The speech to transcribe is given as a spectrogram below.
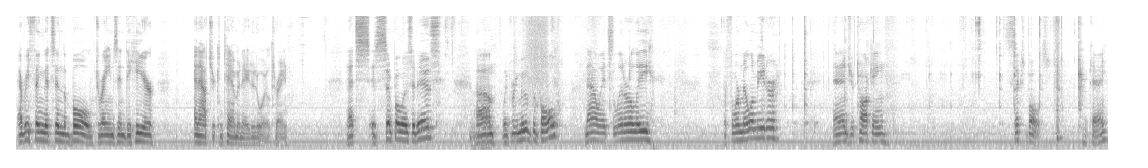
everything that's in the bowl drains into here and out your contaminated oil train. That's as simple as it is. Um, we've removed the bowl. Now it's literally the four millimeter and you're talking six bolts okay?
